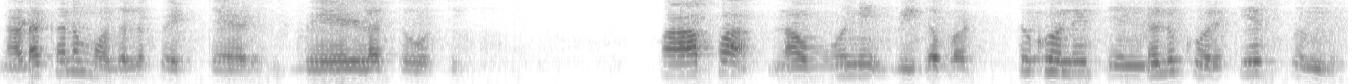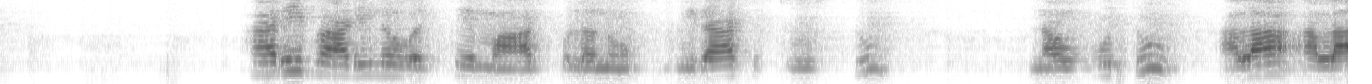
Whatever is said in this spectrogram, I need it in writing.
నడకను మొదలుపెట్టాడు వేళ్ళతోటి. పాప నవ్వుని బిగబట్టుకొని దిండును కొరికేస్తుంది. హరి బాడీలో వచ్చే మార్పులను విరాట్ చూస్తూ నవ్వుతూ అలా అలా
